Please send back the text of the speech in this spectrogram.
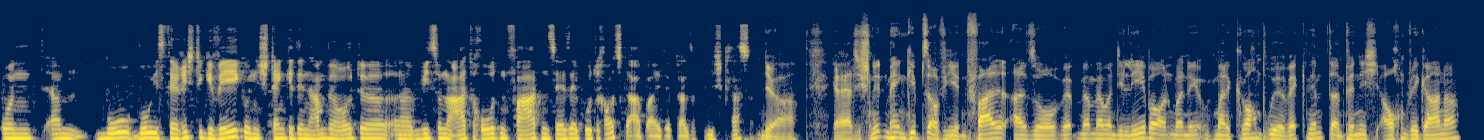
und ähm, wo, wo ist der richtige Weg? Und ich denke, den haben wir heute äh, wie so eine Art roten Faden sehr, sehr gut rausgearbeitet. Also finde ich klasse. Ja, ja, ja die Schnittmengen gibt's auf jeden Fall. Also wenn, wenn man die Leber und meine, meine Knochenbrühe wegnimmt, dann bin ich auch ein Veganer.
